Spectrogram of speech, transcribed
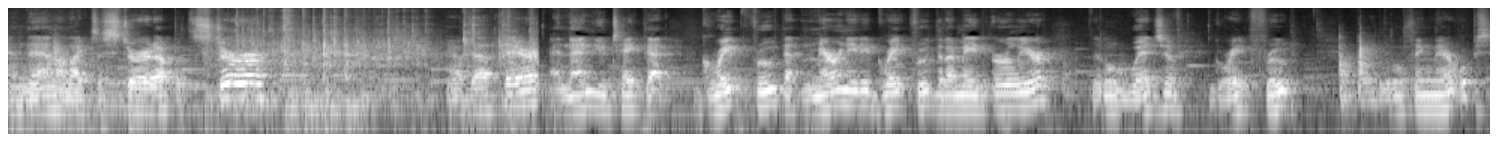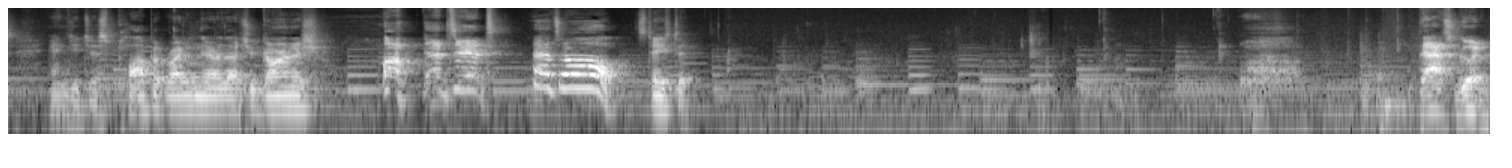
And then I like to stir it up with the stirrer. Have that there. And then you take that grapefruit, that marinated grapefruit that I made earlier, little wedge of grapefruit, little thing there, oops, and you just plop it right in there. That's your garnish. Oh, that's it. That's all. Let's taste it. That's good.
